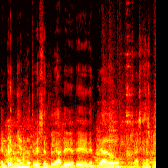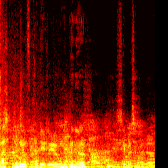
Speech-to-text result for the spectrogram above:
emprendiendo? ¿Te ves emplea- de, de- empleado? O sea, es que esas cosas... Yo creo, fíjate, que un emprendedor siempre es emprendedor.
